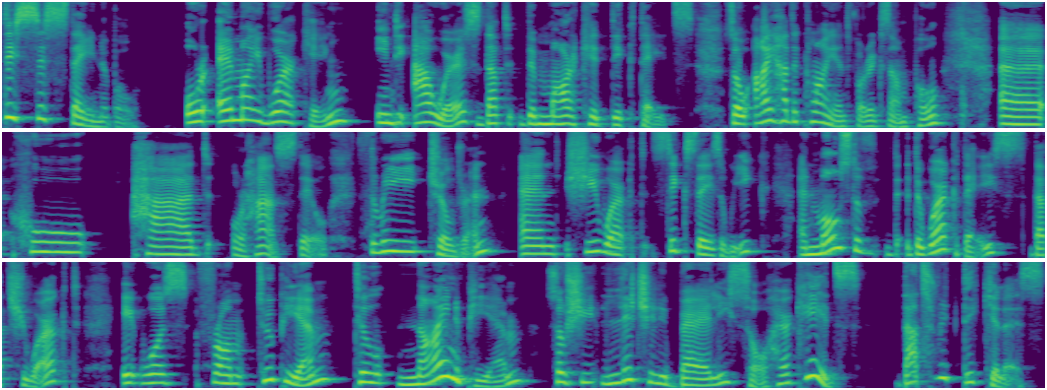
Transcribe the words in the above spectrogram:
this sustainable? Or am i working in the hours that the market dictates? So i had a client for example uh, who had or has still three children and she worked six days a week and most of the work days that she worked it was from 2 p.m till 9 p.m so she literally barely saw her kids. That's ridiculous.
